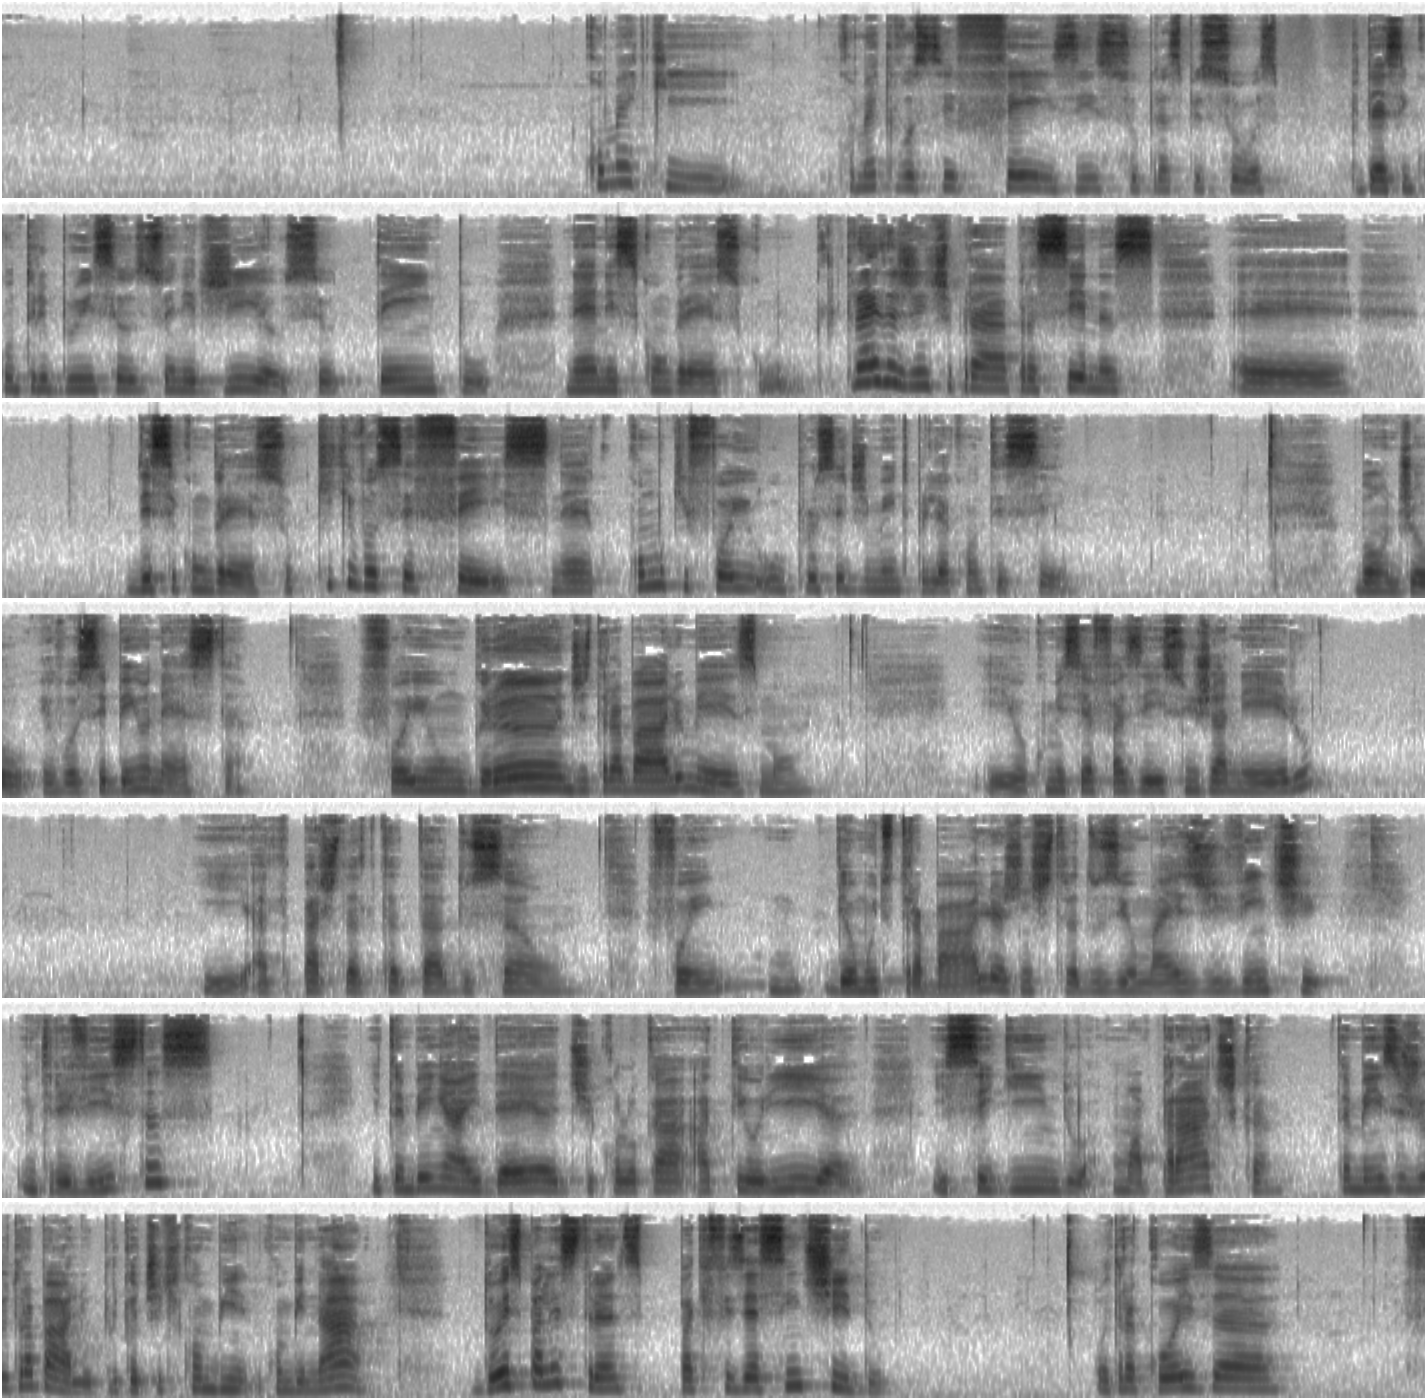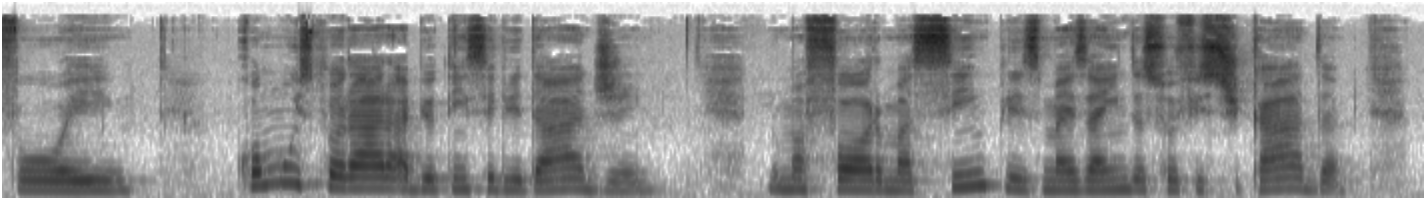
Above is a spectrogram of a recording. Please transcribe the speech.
como é que como é que você fez isso para as pessoas pudessem contribuir seu, sua energia, o seu tempo, né, nesse congresso? Traz a gente para cenas é, desse congresso, o que, que você fez, né? Como que foi o procedimento para ele acontecer? Bom, Joe, eu vou ser bem honesta. Foi um grande trabalho mesmo. Eu comecei a fazer isso em janeiro e a parte da tradução foi deu muito trabalho. A gente traduziu mais de 20 entrevistas e também a ideia de colocar a teoria e seguindo uma prática também exigiu trabalho, porque eu tinha que combinar dois palestrantes para que fizesse sentido. Outra coisa foi como explorar a biotensegridade de uma forma simples, mas ainda sofisticada,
